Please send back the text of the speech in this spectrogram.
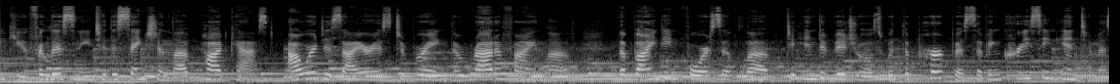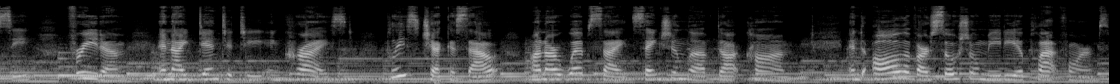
Thank you for listening to the Sanction Love podcast. Our desire is to bring the ratifying love, the binding force of love to individuals with the purpose of increasing intimacy, freedom, and identity in Christ. Please check us out on our website, sanctionlove.com, and all of our social media platforms.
